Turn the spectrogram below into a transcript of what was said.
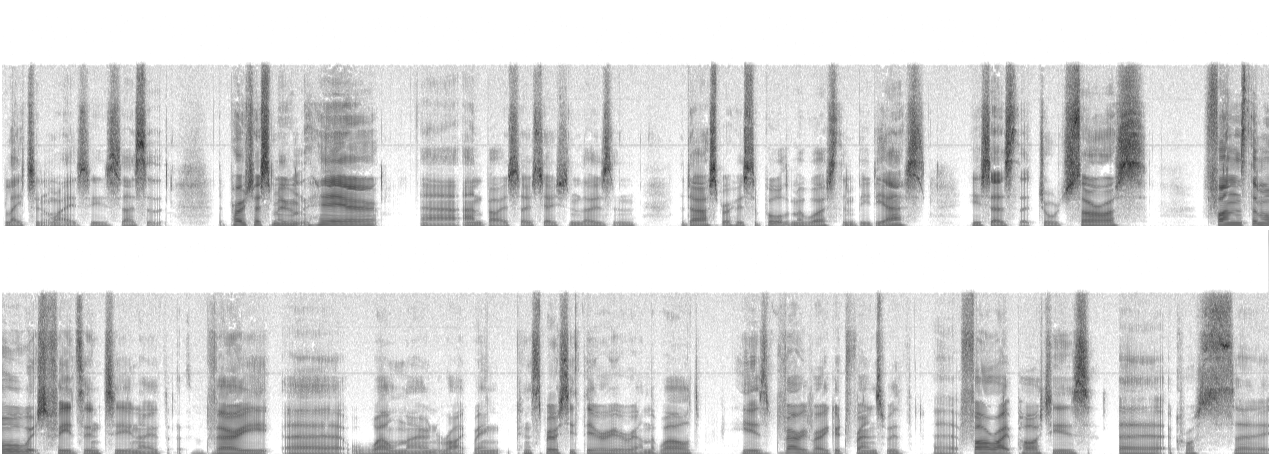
blatant ways, he says that the protest movement here, uh, and by association, those in the diaspora who support them are worse than BDS. He says that George Soros funds them all, which feeds into, you know, very uh, well known right wing conspiracy theory around the world. He is very, very good friends with uh, far right parties uh, across uh,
